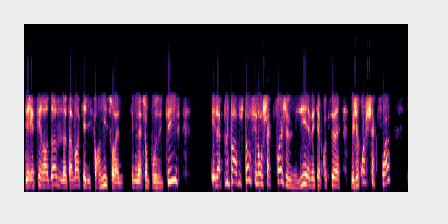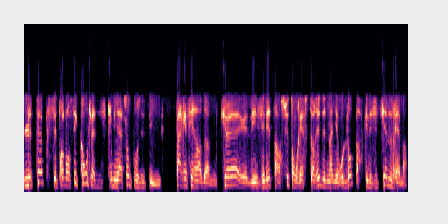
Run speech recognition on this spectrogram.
des référendums, notamment en Californie, sur la discrimination positive. Et la plupart du temps, sinon chaque fois, je le dis avec approximation, mais je crois que chaque fois, le peuple s'est prononcé contre la discrimination positive par référendum, que les élites ensuite ont restauré d'une manière ou de l'autre parce qu'ils y tiennent vraiment.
